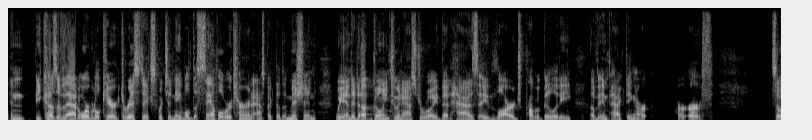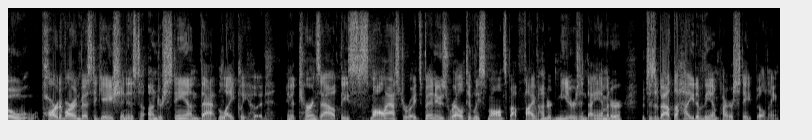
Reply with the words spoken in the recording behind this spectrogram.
And because of that orbital characteristics, which enabled the sample return aspect of the mission, we ended up going to an asteroid that has a large probability of impacting our, our Earth. So part of our investigation is to understand that likelihood. And it turns out these small asteroids, Bennu's relatively small, it's about 500 meters in diameter, which is about the height of the Empire State Building.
